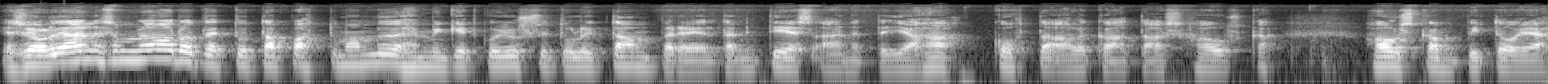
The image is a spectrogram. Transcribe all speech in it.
Ja se oli aina semmoinen odotettu tapahtuma myöhemminkin, että kun Jussi tuli Tampereelta, niin ties aina, että jaha, kohta alkaa taas hauska, hauskanpito. Ja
